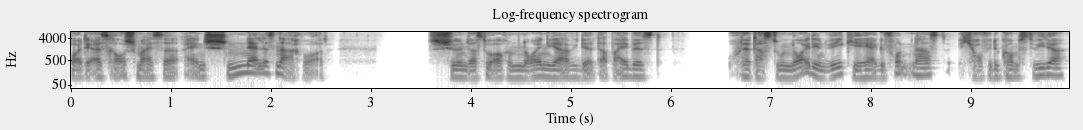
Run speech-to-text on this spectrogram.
Heute als Rausschmeißer ein schnelles Nachwort. Schön, dass du auch im neuen Jahr wieder dabei bist oder dass du neu den Weg hierher gefunden hast. Ich hoffe, du kommst wieder.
